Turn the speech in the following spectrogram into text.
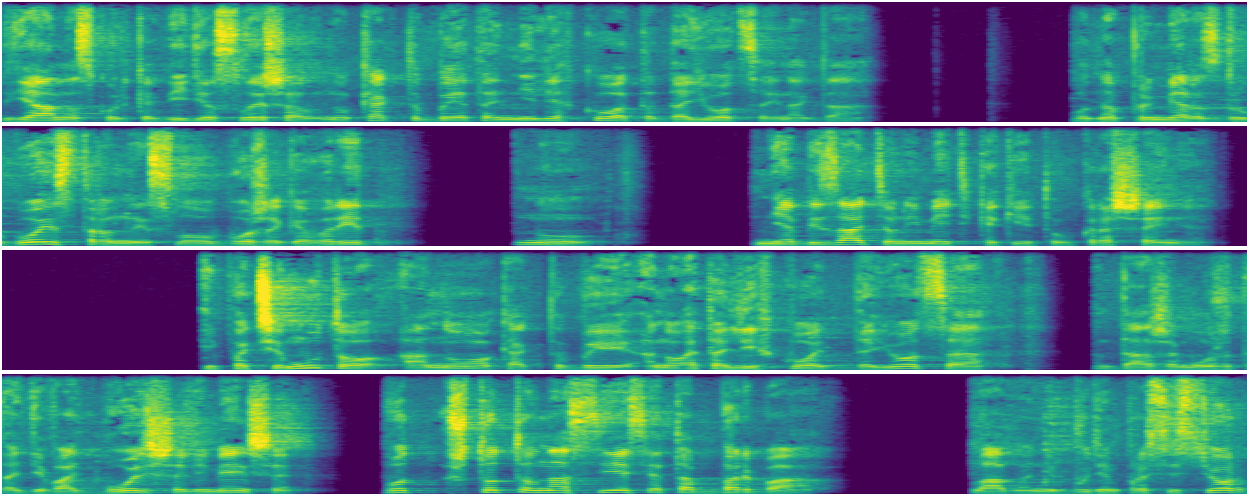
я насколько видел, слышал, ну как-то бы это нелегко это дается иногда. Вот, например, с другой стороны, Слово Божие говорит, ну, не обязательно иметь какие-то украшения. И почему-то оно как-то бы, оно это легко дается, даже может одевать больше или меньше. Вот что-то у нас есть, это борьба. Ладно, не будем про сестер.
